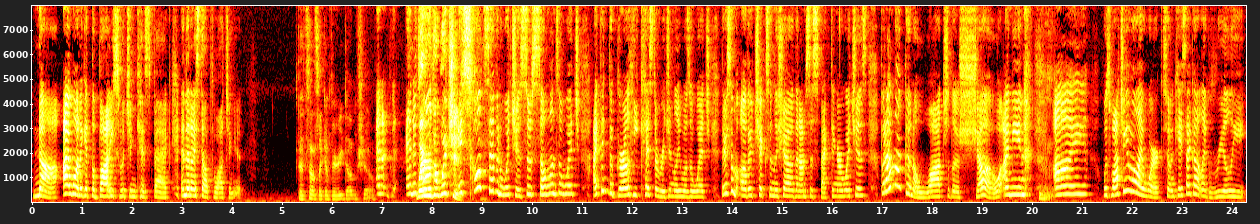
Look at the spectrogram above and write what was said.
nah, I want to get the body switching kiss back. And then I stopped watching it. That sounds like a very dumb show. And and it's Where are the witches? It's called Seven Witches, so someone's a witch. I think the girl he kissed originally was a witch. There's some other chicks in the show that I'm suspecting are witches, but I'm not gonna watch the show. I mean, I was watching it while I worked, so in case I got like really,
